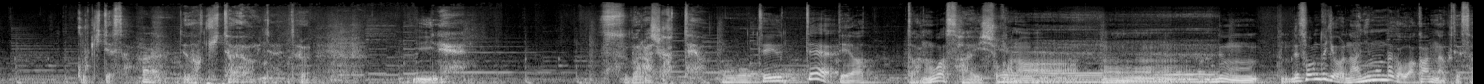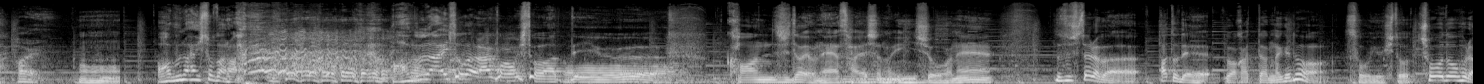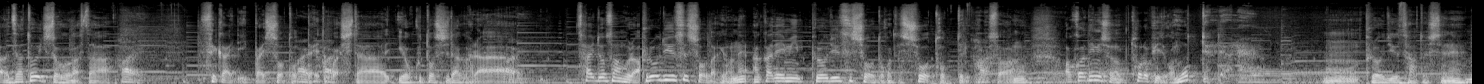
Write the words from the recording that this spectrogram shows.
う来てさ「はい。でうわ来たよ」みたいな。言ったら「いいね素晴らしかったよ」って言って出会ったのが最初かな。うん。でもでその時は何者だか分かんなくてさ、はい。うん、危ない人だな。危ない人だなこの人はっていう感じだよね最初の印象はね。でそしたらば後で分かったんだけどそういう人ちょうどほらザトイチとかがさはい。世界でいっぱい賞取ったりとかした翌年だから、はい斉藤さんほらプロデュース賞だけどねアカデミープロデュース賞とかで賞を取ってるからさ、あのアカデミー賞のトロフィーとか持ってんだよね、うん、プロデューサーとしてね。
